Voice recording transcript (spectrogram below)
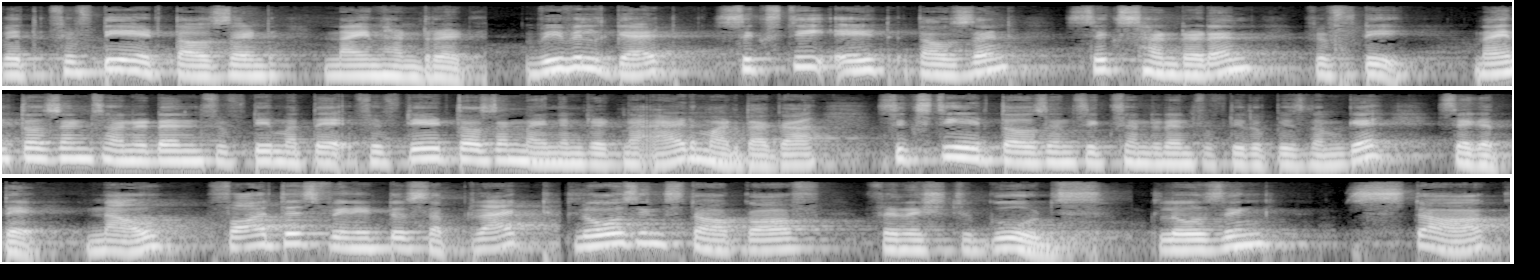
with 58900. We will get 68650. 9750 ಮತ್ತೆ ಫಿಫ್ಟಿ ಏಟ್ ತೌಸಂಡ್ ನೈನ್ ಹಂಡ್ರೆಡ್ನ ಆ್ಯಡ್ ಮಾಡಿದಾಗ ಸಿಕ್ಸ್ಟಿ ಏಟ್ ತೌಸಂಡ್ ಸಿಕ್ಸ್ ಹಂಡ್ರೆಡ್ ಆ್ಯಂಡ್ ಫಿಫ್ಟಿ ರುಪೀಸ್ ನಮಗೆ ಸಿಗುತ್ತೆ ನಾವು ಫಾರ್ ದಿಸ್ ವಿ ನೀಡ್ ಟು ಸಬ್ಟ್ರಾಕ್ಟ್ ಕ್ಲೋಸಿಂಗ್ ಸ್ಟಾಕ್ ಆಫ್ ಫಿನಿಶ್ಡ್ ಗೂಡ್ಸ್ ಕ್ಲೋಸಿಂಗ್ ಸ್ಟಾಕ್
